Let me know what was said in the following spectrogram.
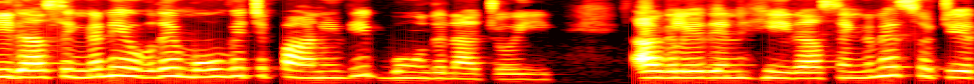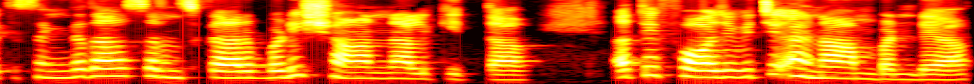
ਹੀਰਾ ਸਿੰਘ ਨੇ ਉਹਦੇ ਮੂੰਹ ਵਿੱਚ ਪਾਣੀ ਦੀ ਬੂੰਦ ਨਾ ਚੋਈ। ਅਗਲੇ ਦਿਨ ਹੀਰਾ ਸਿੰਘ ਨੇ ਸੁਚੇਤ ਸਿੰਘ ਦਾ ਸੰਸਕਾਰ ਬੜੀ ਸ਼ਾਨ ਨਾਲ ਕੀਤਾ ਅਤੇ ਫੌਜ ਵਿੱਚ ਇਨਾਮ ਵੰਡਿਆ।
